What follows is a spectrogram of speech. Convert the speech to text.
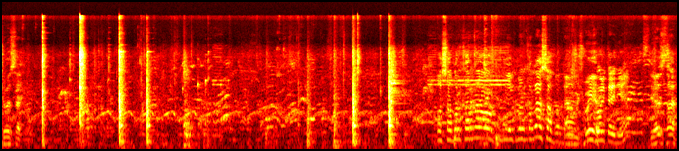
شو اسمه؟ صبر کرنا اقبل کرنا صبر تمام شوية قلت دي ها؟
